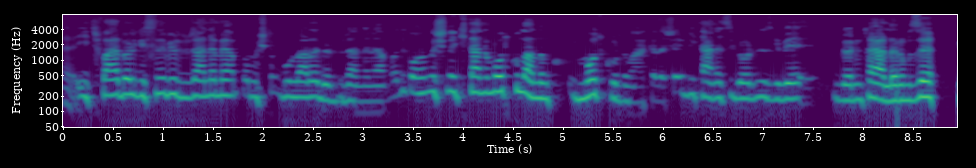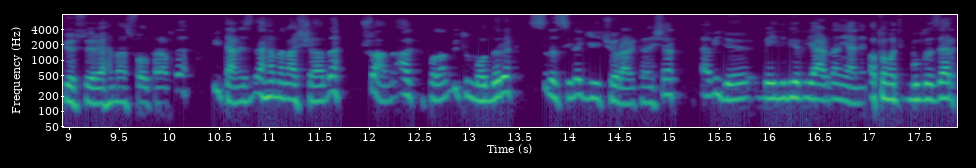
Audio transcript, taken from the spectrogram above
e, itfaiye bölgesine bir düzenleme yapmamıştım. Buralarda bir düzenleme yapmadık. Onun dışında iki tane mod kullandım. Mod kurdum arkadaşlar. Bir tanesi gördüğünüz gibi görüntü ayarlarımızı gösteriyor hemen sol tarafta. Bir tanesi de hemen aşağıda şu anda aktif olan bütün modları sırasıyla geçiyor arkadaşlar. E, videoyu belli bir yerden yani otomatik buldozer e,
